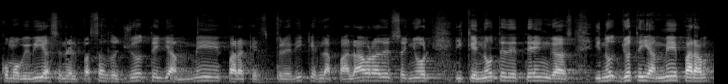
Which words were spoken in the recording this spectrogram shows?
como vivías en el pasado, yo te llamé para que prediques la palabra del Señor y que no te detengas. Y no, yo te llamé para,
